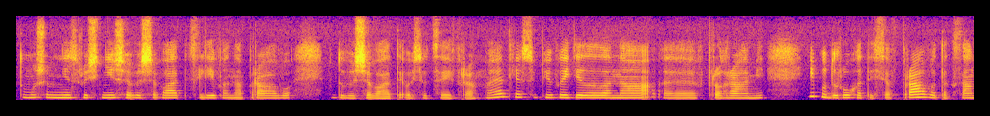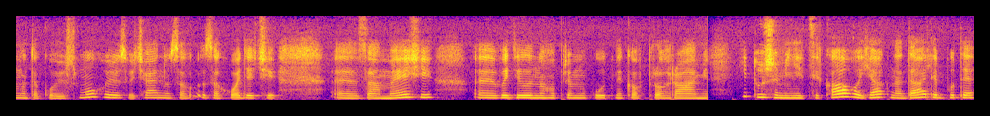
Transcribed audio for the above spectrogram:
тому що мені зручніше вишивати зліва направо. Буду вишивати ось оцей фрагмент, я собі виділила на, е, в програмі, і буду рухатися вправо, так само такою смугою, звичайно, заходячи е, за межі виділеного прямокутника в програмі. Дуже мені цікаво, як надалі буде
